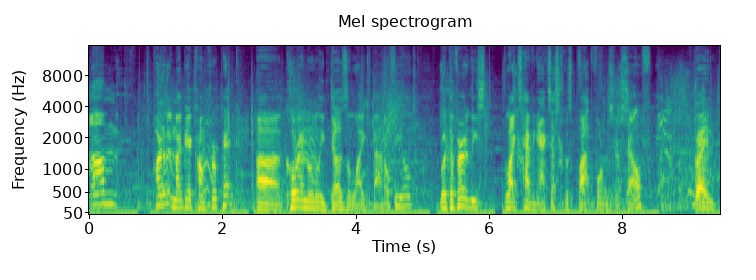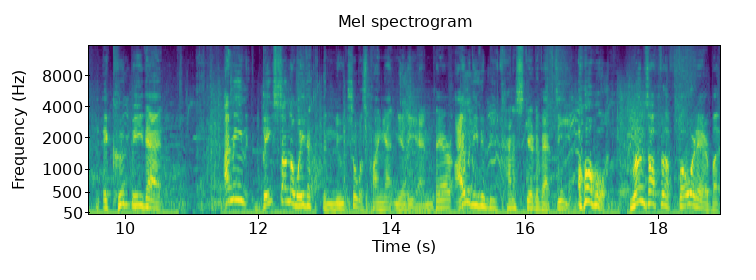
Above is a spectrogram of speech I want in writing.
Um, part of it might be a comfort pick. Uh, Corrin normally does like Battlefield, or at the very least likes having access to those platforms herself. Right. And it could be that. I mean, based on the way that the neutral was playing at near the end there, I would even be kind of scared of FD. Oh, runs off for the forward air, but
